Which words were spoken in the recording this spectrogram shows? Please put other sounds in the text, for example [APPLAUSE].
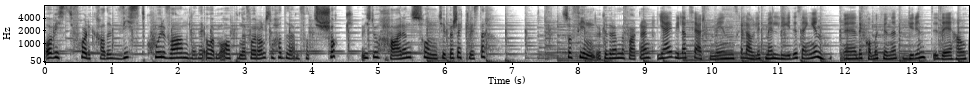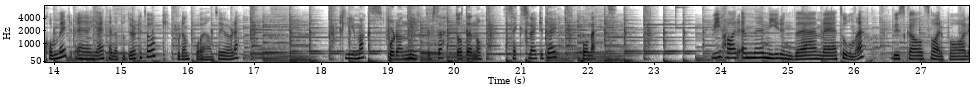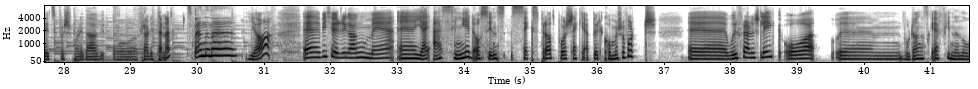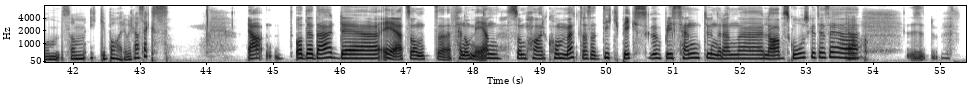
Og hvis folk hadde visst hvor vanlig det er med åpne forhold, så hadde de fått sjokk. Hvis du har en sånn type sjekkliste, så finner du ikke drømmepartneren. Jeg vil at kjæresten min skal lage litt mer lyd i sengen. Eh, Det kommer kun et grynt idet han kommer. Eh, Jeg tenner på dirty talk. Hvordan får jeg han til å gjøre det? Klimaks får du av nytelse.no. Sexleketøy på nett. Vi har en eh, ny runde med Tone. Du skal svare på litt spørsmål i dag og fra lytterne. Spennende! Ja. Eh, vi kjører i gang med eh, Jeg er singel og syns sexprat på sjekkeapper kommer så fort. Eh, hvorfor er det slik, og hvordan skal jeg finne noen som ikke bare vil ha sex? Ja, og det der, det er et sånt fenomen som har kommet. Altså, dickpics blir sendt under en lav sko, skulle jeg si. Ja.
